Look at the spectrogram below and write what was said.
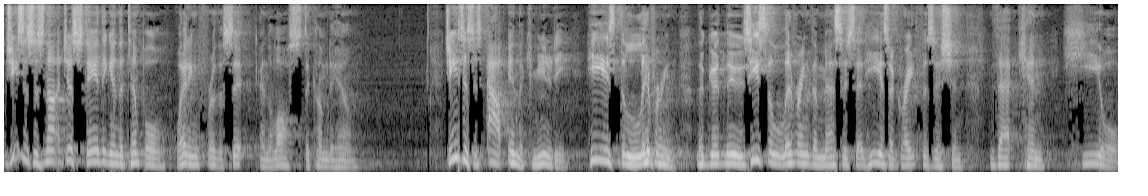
Jesus is not just standing in the temple waiting for the sick and the lost to come to him. Jesus is out in the community. He is delivering the good news. He's delivering the message that he is a great physician that can heal.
